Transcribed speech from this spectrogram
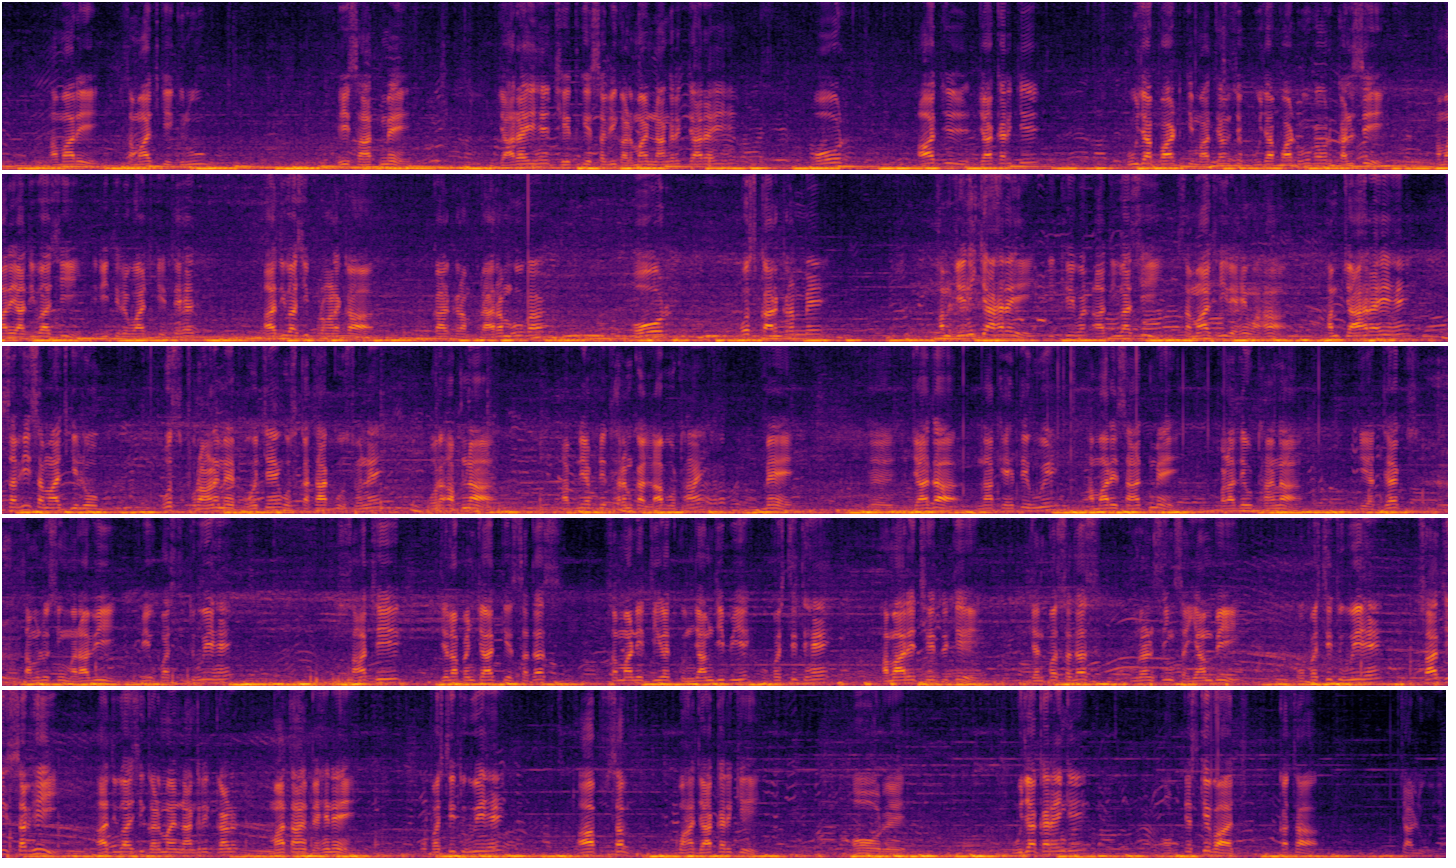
हमारे समाज के गुरु भी साथ में जा रहे हैं, क्षेत्र के सभी गणमान्य नागरिक जा रहे हैं और आज जाकर के पूजा पाठ के माध्यम से पूजा पाठ होगा और कल से हमारे आदिवासी रीति रिवाज के तहत आदिवासी पुराण का कार्यक्रम प्रारंभ होगा। और उस कार्यक्रम में हम ये नहीं चाह रहे कि केवल आदिवासी समाज ही रहे वहाँ। हम चाह रहे हैं सभी समाज के लोग उस पुराण में पहुँचें, उस कथा को सुने और अपना अपने अपने धर्म का लाभ उठाएँ। मैं ज़्यादा ना कहते हुए हमारे साथ में बड़ादेव थाना के अध्यक्ष समलू सिंह मरावी भी उपस्थित हुए हैं। साथ ही जिला पंचायत के सदस्य सम्मानित तीरथ कुंजाम जी भी उपस्थित हैं। हमारे क्षेत्र के जनपद सदस्य पूरण सिंह सयाम भी उपस्थित हुए हैं। साथ ही सभी आदिवासी गणमान्य नागरिकगण माताएँ बहनें उपस्थित हुए हैं। आप सब वहाँ जाकर के और पूजा करेंगे और इसके बाद कथा चालू हो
